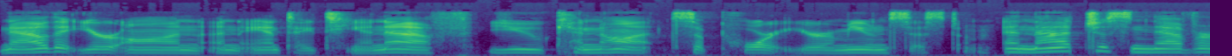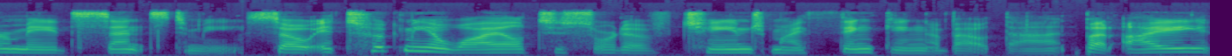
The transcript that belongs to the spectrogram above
now that you're on an anti-TNF, you cannot support your immune system, and that just never made sense to me. So it took me a while to sort of change my thinking about that. But I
